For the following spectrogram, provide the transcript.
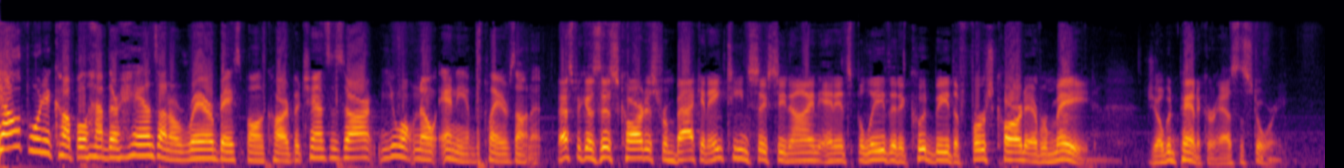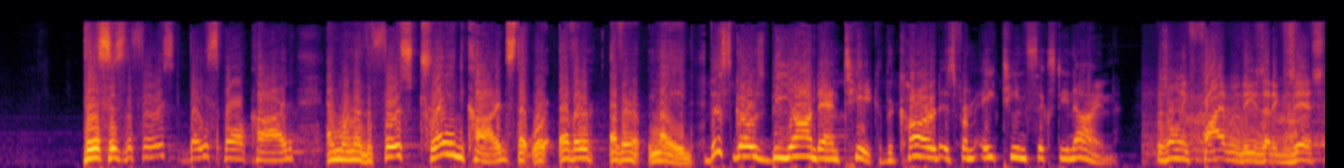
California couple have their hands on a rare baseball card, but chances are you won't know any of the players on it. That's because this card is from back in 1869, and it's believed that it could be the first card ever made. Jobin Paniker has the story. This is the first baseball card and one of the first trade cards that were ever, ever made. This goes beyond antique. The card is from 1869. There's only five of these that exist,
